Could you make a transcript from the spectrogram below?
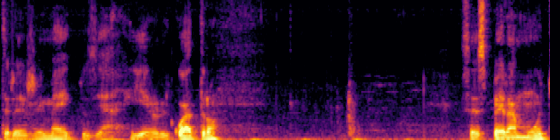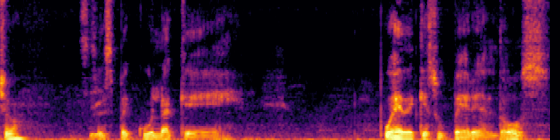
3 remake, pues ya. Y el 4. Se espera mucho. Se especula que puede que supere al 2.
